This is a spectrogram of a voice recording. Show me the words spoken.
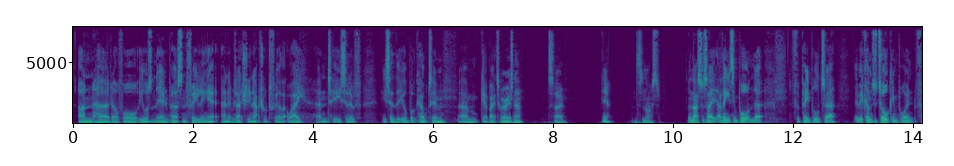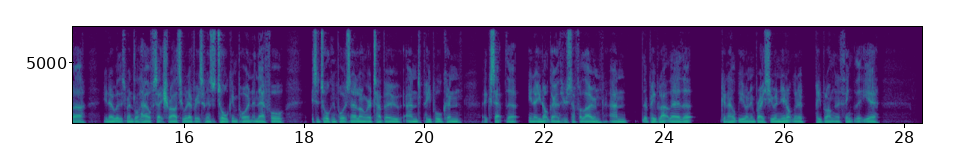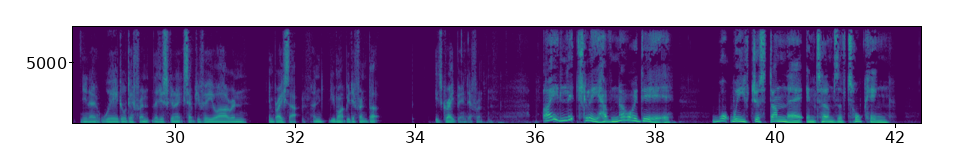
unheard of or he wasn't the only person feeling it and it was actually natural to feel that way and he sort of he said that your book helped him um, get back to where he is now so yeah it's nice and that's what I say. I think it's important that for people to it becomes a talking point for you know whether it's mental health, sexuality, whatever. It becomes a talking point, and therefore it's a talking point. It's no longer a taboo, and people can accept that you know you're not going through stuff alone, and there are people out there that can help you and embrace you, and you're not going to people aren't going to think that you're you know weird or different. They're just going to accept you for who you are and embrace that. And you might be different, but it's great being different. I literally have no idea what we've just done there in terms of talking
